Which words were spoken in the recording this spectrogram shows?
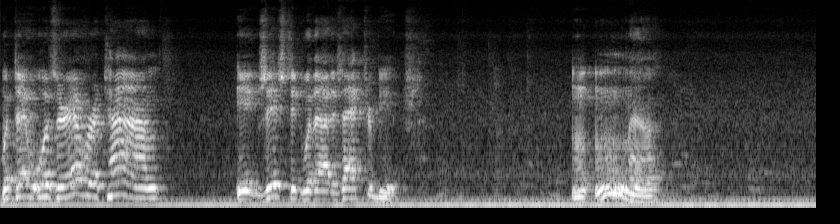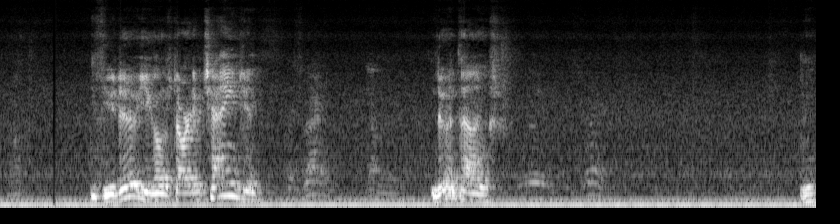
But there, was there ever a time he existed without his attributes? Mm-mm. If you do, you're going to start him changing, doing things. Hmm?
